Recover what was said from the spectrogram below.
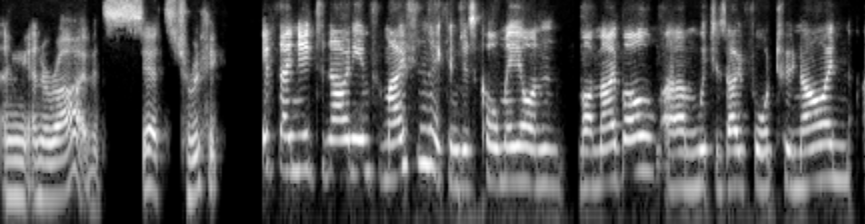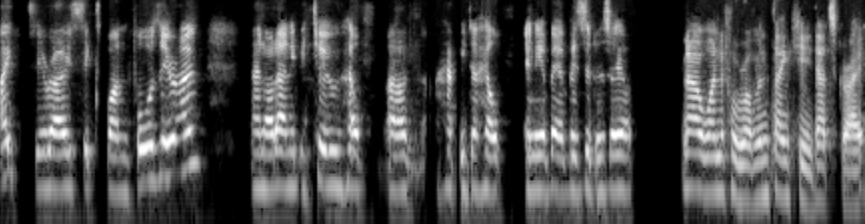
and, and arrive. It's yeah, it's terrific. If they need to know any information, they can just call me on my mobile, um, which is 0429 806140, and I'd only be too help uh, happy to help any of our visitors out. No, wonderful, Robyn. Thank you. That's great.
